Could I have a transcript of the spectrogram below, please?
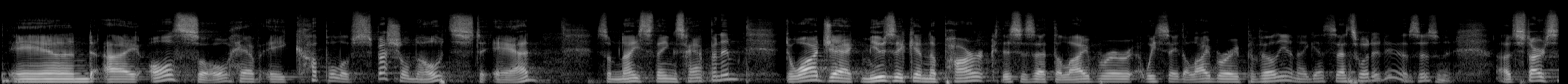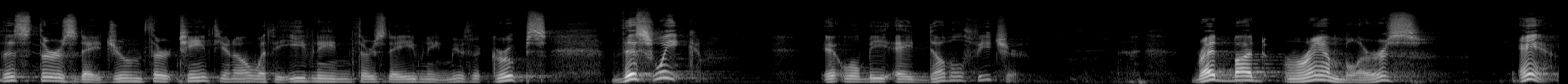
And I also have a couple of special notes to add. Some nice things happening. Dowagiac Music in the Park. This is at the library. We say the Library Pavilion. I guess that's what it is, isn't it? Uh, it starts this Thursday, June 13th, you know, with the evening, Thursday evening music groups. This week, it will be a double feature Redbud Ramblers, and,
